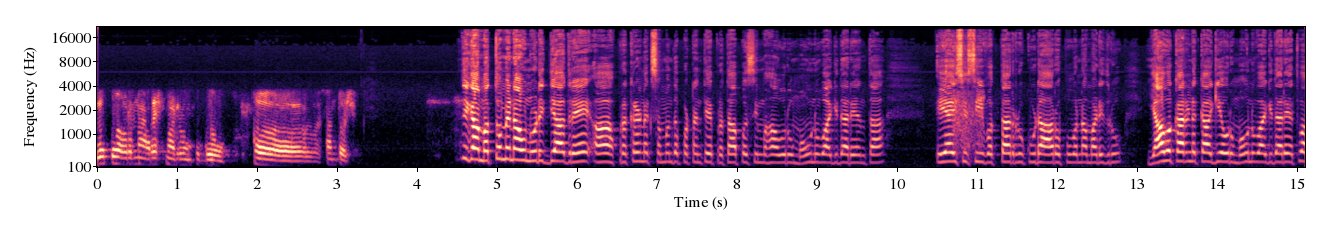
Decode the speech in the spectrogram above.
ಇವತ್ತು ಅವರನ್ನ ಅರೆಸ್ಟ್ ಮಾಡಿರುವಂತದ್ದು ಸಂತೋಷ್. ಈಗ ಮತ್ತೊಮ್ಮೆ ನಾವು ನೋಡಿದ್ದೆ ಆದ್ರೆ ಆ ಪ್ರಕರಣಕ್ಕೆ ಸಂಬಂಧಪಟ್ಟಂತೆ ಪ್ರತಾಪ ಸಿಂಹ ಅವರು ಮೌನವಾಗಿದ್ದಾರೆ ಅಂತ ಎ ಐ ವಕ್ತಾರರು ಕೂಡ ಆರೋಪವನ್ನು ಮಾಡಿದರು. ಯಾವ ಕಾರಣಕ್ಕಾಗಿ ಅವರು ಮೌನವಾಗಿದ್ದಾರೆ ಅಥವಾ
